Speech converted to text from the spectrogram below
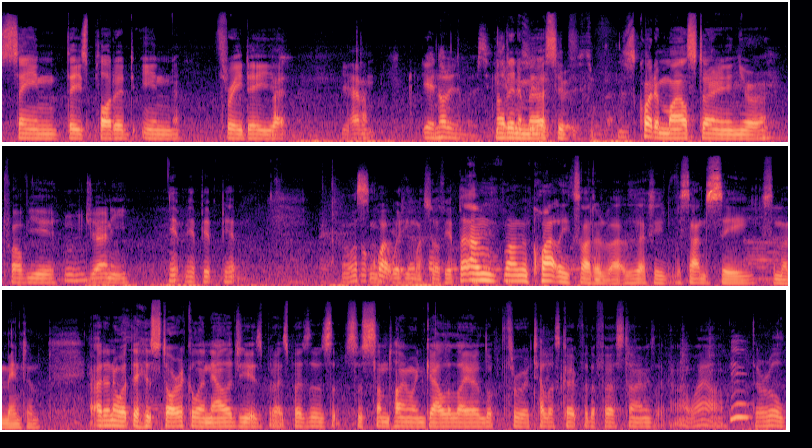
seen these plotted in 3D yet. You haven't. Yeah, not in immersive. Not in immersive. It's quite a milestone in your 12-year mm-hmm. journey. Yep, yep, yep, yep. Awesome. Not quite wetting myself yet, but I'm, I'm quietly excited about it. It's actually, we're starting to see some momentum. I don't know what the historical analogy is, but I suppose there was, was some time when Galileo looked through a telescope for the first time. He's like, oh wow, there are all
